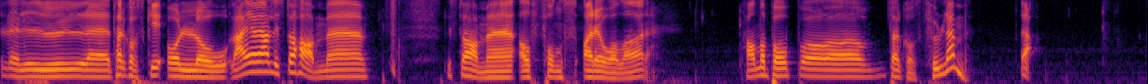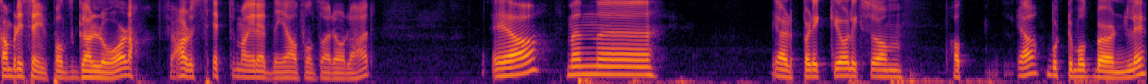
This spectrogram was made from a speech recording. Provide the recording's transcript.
Tarkovskij og Low Nei, jeg har lyst til å ha med Lyst til å ha med Alfons Areola der. Han og Pope og Tarkovskij. Fulham? Kan bli savepods galore, da. Har du sett hvor mange redninger Alfons Areola har? Ja, men uh, hjelper det ikke å liksom ha Ja, borte mot Burnley.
